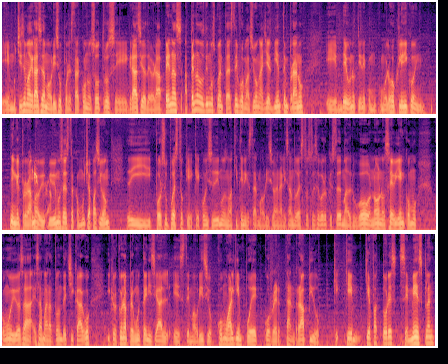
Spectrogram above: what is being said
Eh, muchísimas gracias Mauricio por estar con nosotros, eh, gracias de verdad, apenas, apenas nos dimos cuenta de esta información ayer bien temprano, de uno tiene como, como el ojo clínico en, en el programa vivimos esto con mucha pasión y por supuesto que, coincidimos, ¿no? Aquí tiene que estar Mauricio analizando esto, estoy seguro que usted madrugó o no, no sé bien cómo, cómo vivió esa, esa maratón de Chicago y creo que una pregunta inicial, este Mauricio, ¿cómo alguien puede correr tan rápido? qué, factores se mezclan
